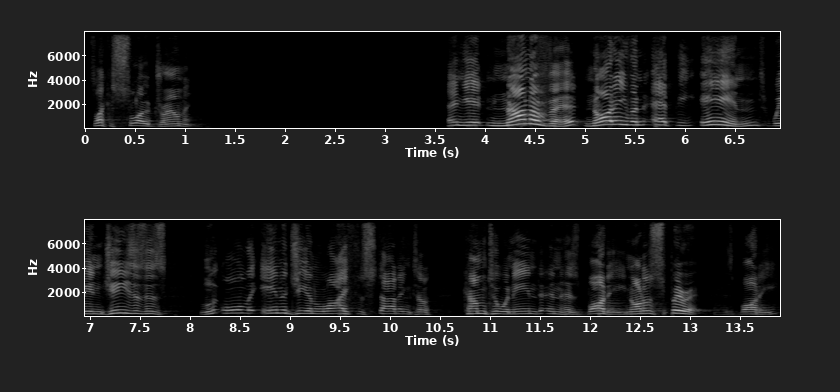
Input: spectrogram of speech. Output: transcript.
It's like a slow drowning. And yet, none of it, not even at the end, when Jesus is, all the energy and life is starting to come to an end in his body, not his spirit, his body,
